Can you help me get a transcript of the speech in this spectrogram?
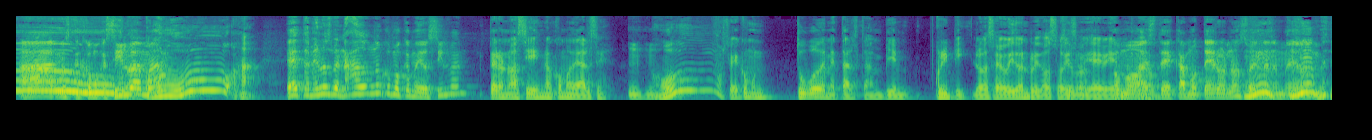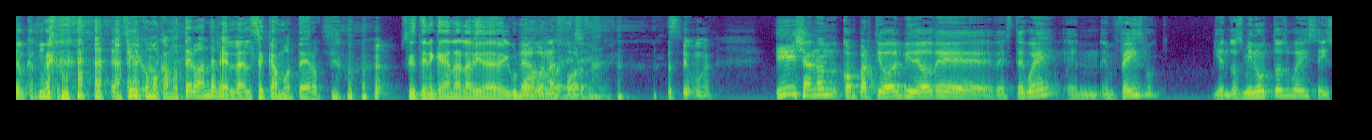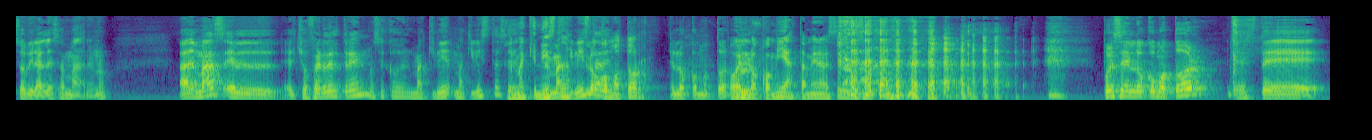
Ah, los que como que silban, Como ¿no? uh, ajá. Eh, también los venados, ¿no? Como que medio silban. Pero no así, no como de alce. Ujú. Oh, se ve como un tubo de metal. Bien creepy. Los he oído en ruidoso y Sí, se oye bien. como este camotero, ¿no? Suena medio, medio camotero. Sí, como camotero, ándale. El alce camotero. Sí, tienen que ganar la vida de algún de modo. alguna forma. sí. Sí, y Shannon compartió el video de, de este güey en, en Facebook y en dos minutos, güey, se hizo viral esa madre, ¿no? Además, el, el chofer del tren, no sé cómo, el maquini- maquinista. ¿sí? El maquinista. El maquinista. Locomotor. El locomotor. O el locomía también a veces. Pues el locomotor, este.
